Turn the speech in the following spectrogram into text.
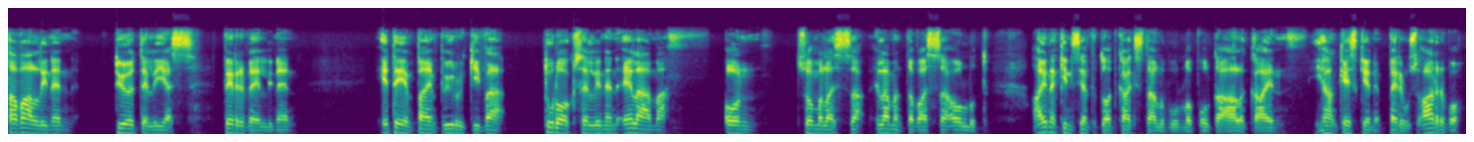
tavallinen, työteliäs, terveellinen, eteenpäin pyrkivä, tuloksellinen elämä on suomalaisessa elämäntavassa ollut ainakin sieltä 1800-luvun lopulta alkaen ihan keskeinen perusarvo,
